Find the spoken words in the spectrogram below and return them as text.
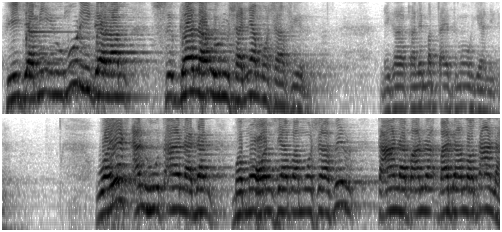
Fi jami'i umuri dalam segala urusannya musafir. Nikah kalimat tak itu mau nikah wa yas'alhu ta'ala dan memohon siapa musafir Ta'ala pada Allah Ta'ala.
